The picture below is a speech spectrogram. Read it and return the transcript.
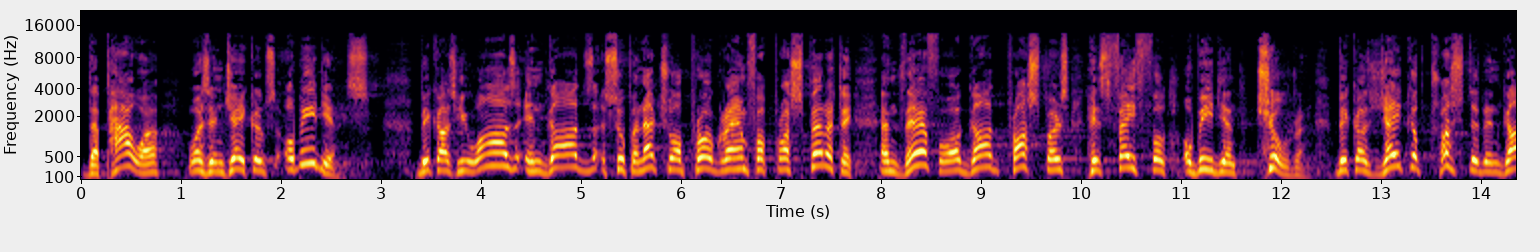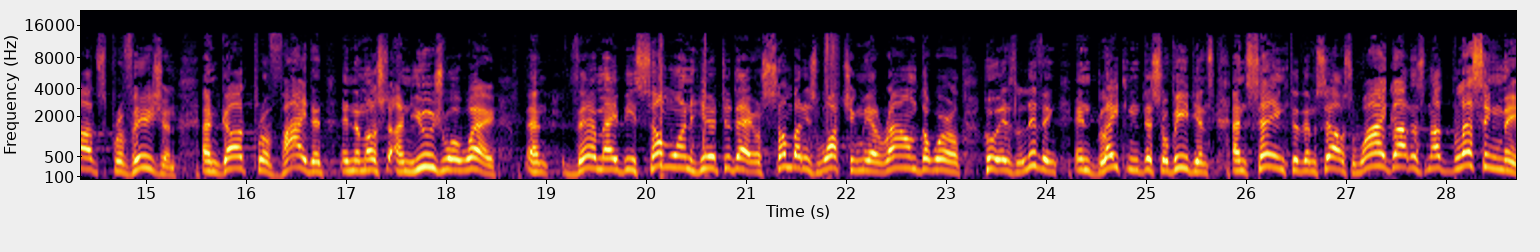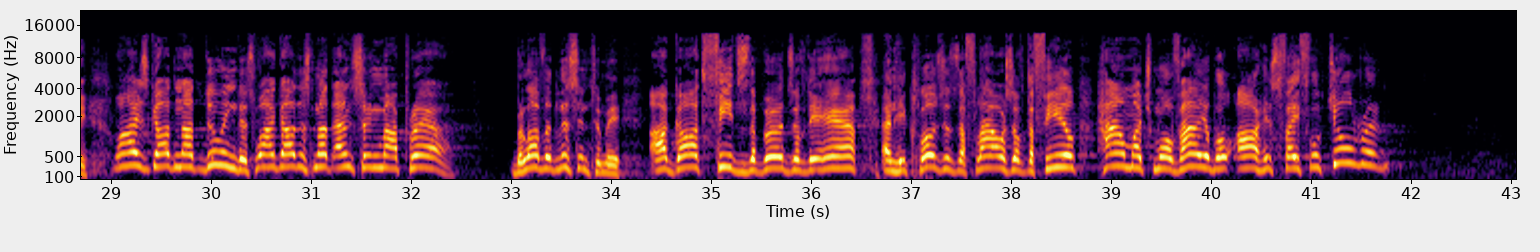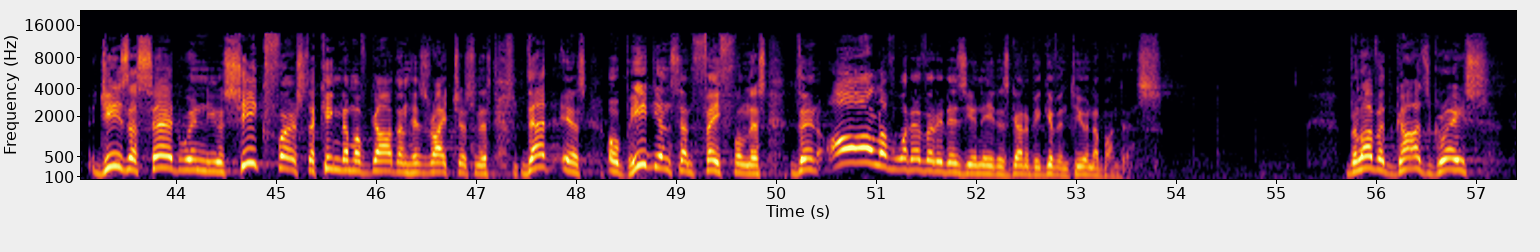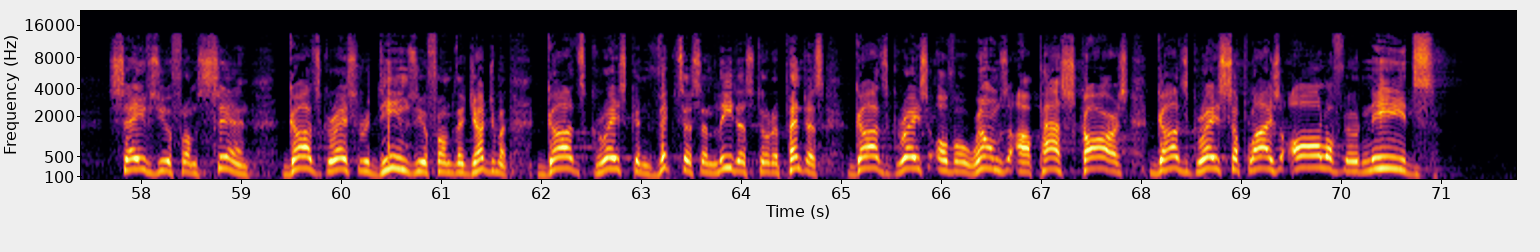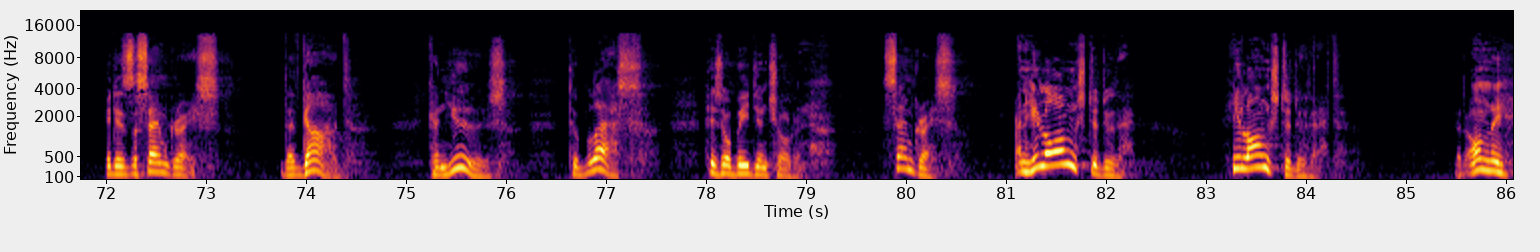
The power was in Jacob's obedience because he was in God's supernatural program for prosperity. And therefore, God prospers his faithful, obedient children. Because Jacob trusted in God's provision and God provided in the most unusual way. And there may be someone here today or somebody's watching me around the world who is living in blatant disobedience and saying to themselves, Why God is not blessing me? Why is God not doing this? Why God is not answering my prayer? Beloved, listen to me. Our God feeds the birds of the air and He closes the flowers of the field. How much more valuable are His faithful children? Jesus said, When you seek first the kingdom of God and His righteousness, that is obedience and faithfulness, then all of whatever it is you need is going to be given to you in abundance. Beloved, God's grace saves you from sin. God's grace redeems you from the judgment. God's grace convicts us and leads us to repentance. God's grace overwhelms our past scars. God's grace supplies all of your needs. It is the same grace that God can use to bless his obedient children. Same grace. And he longs to do that. He longs to do that. But only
